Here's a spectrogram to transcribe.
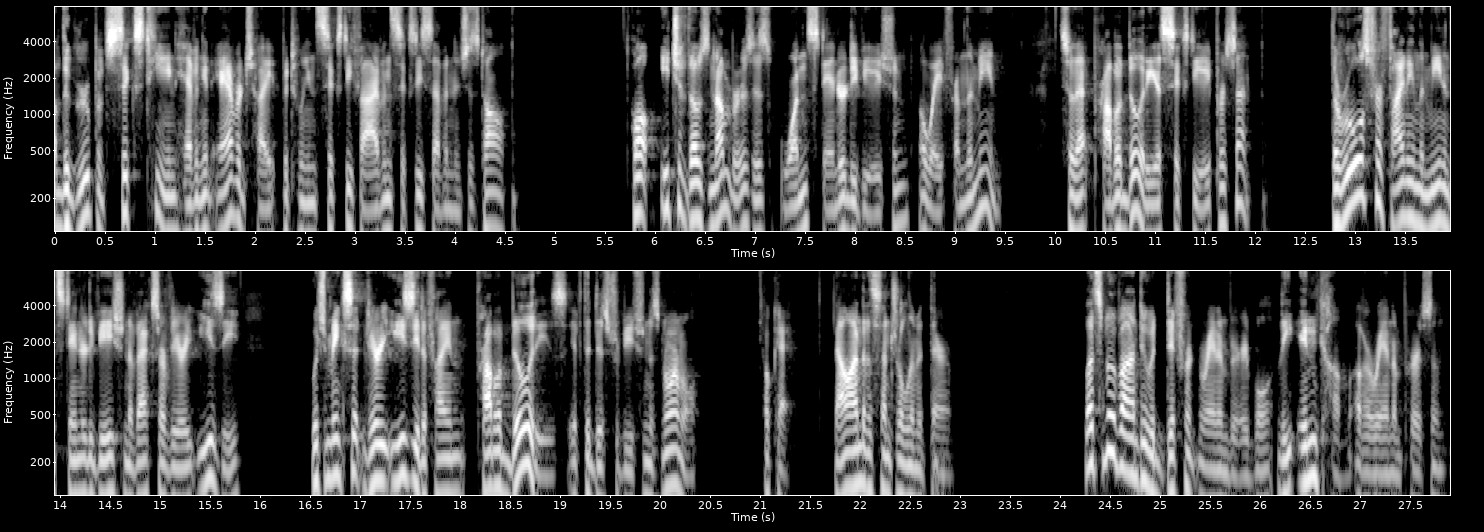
of the group of 16 having an average height between 65 and 67 inches tall? Well, each of those numbers is one standard deviation away from the mean. So that probability is 68%. The rules for finding the mean and standard deviation of x are very easy, which makes it very easy to find probabilities if the distribution is normal. Okay, now on to the central limit theorem. Let's move on to a different random variable, the income of a random person.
